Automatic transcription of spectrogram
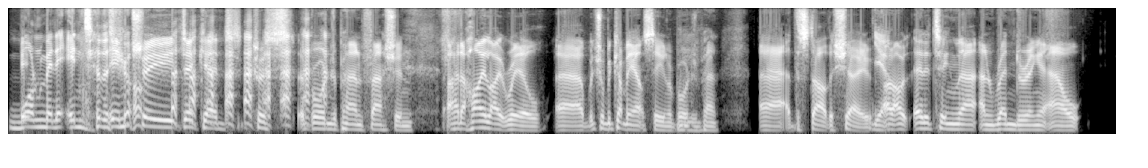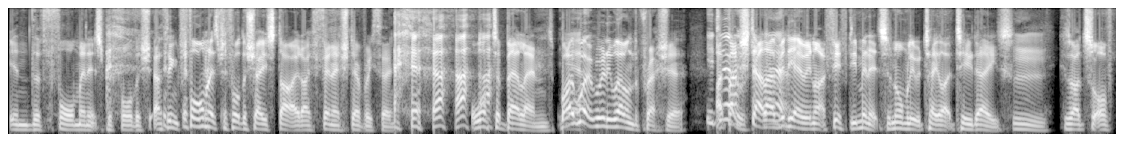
one minute into the in show. true dickhead Chris abroad in Japan fashion, I had a highlight reel, uh, which will be coming out soon abroad in Japan, uh, at the start of the show. Hmm. Yeah. And I was editing that and rendering it out in the four minutes before the show. I think four minutes before the show started, I finished everything. what a bell end! But Yeah. I worked really well under pressure. You I do, bashed out that video in like 50 minutes, and normally it would take like two days Hmm. because I'd sort of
